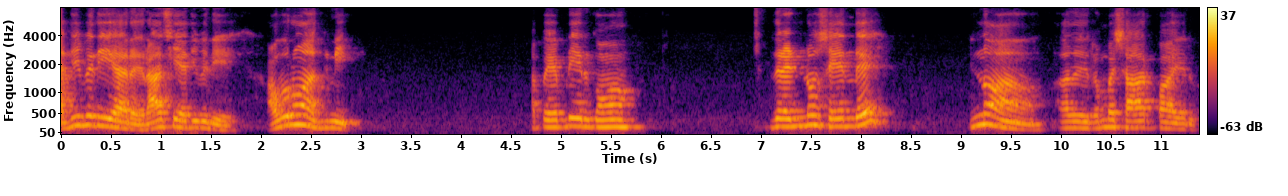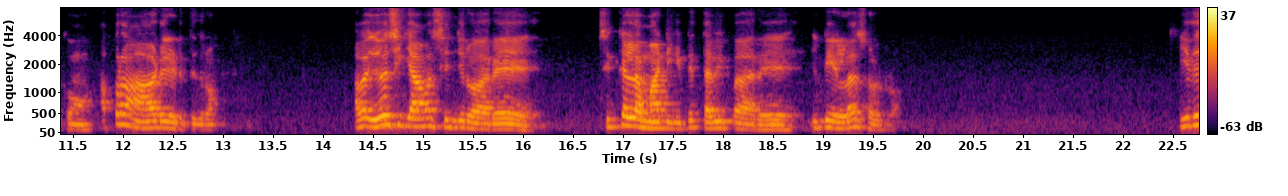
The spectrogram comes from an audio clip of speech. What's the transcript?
அதிபதி யாரு? ராசி அதிபதி. அவரும் அக்னி. அப்ப எப்படி இருக்கும்? இது ரெண்டும் சேர்ந்து இன்னும் அது ரொம்ப ஷார்ப்பா இருக்கும். அப்புறம் ஆடு எடுத்துக்கிறோம். அவ யோசிக்காம செஞ்சிருவாரு. சிக்கல்ல மாட்டிக்கிட்டு தவிப்பாரு. இப்படி எல்லாம் சொல்றோம். இது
